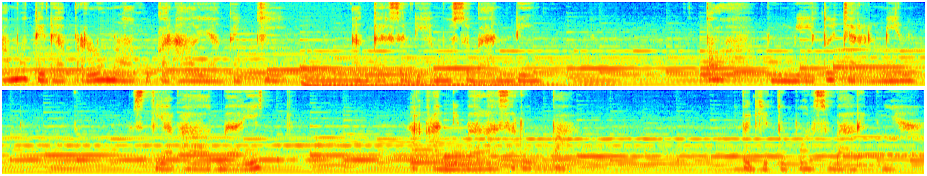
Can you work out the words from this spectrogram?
Kamu tidak perlu melakukan hal yang keji agar sedihmu sebanding. Toh, bumi itu cermin. Setiap hal baik akan dibalas serupa. Begitupun sebaliknya.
